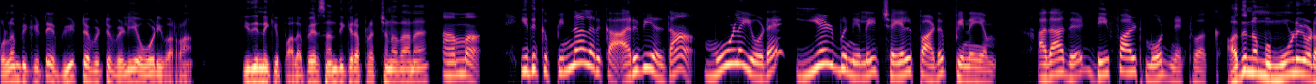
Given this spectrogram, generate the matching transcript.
புலம்பிக்கிட்டே வீட்டை விட்டு வெளியே ஓடி வர்றான். இது இன்னைக்கு பல பேர் சந்திக்கிற பிரச்சனை தானே? ஆமா. இதுக்கு பின்னால இருக்க அறிவியல் தான் மூளையோட இயல்பு நிலை செயல்பாடு பிணையம். அதாவது டிஃபால்ட் மோட் நெட்வொர்க் அது நம்ம மூளையோட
